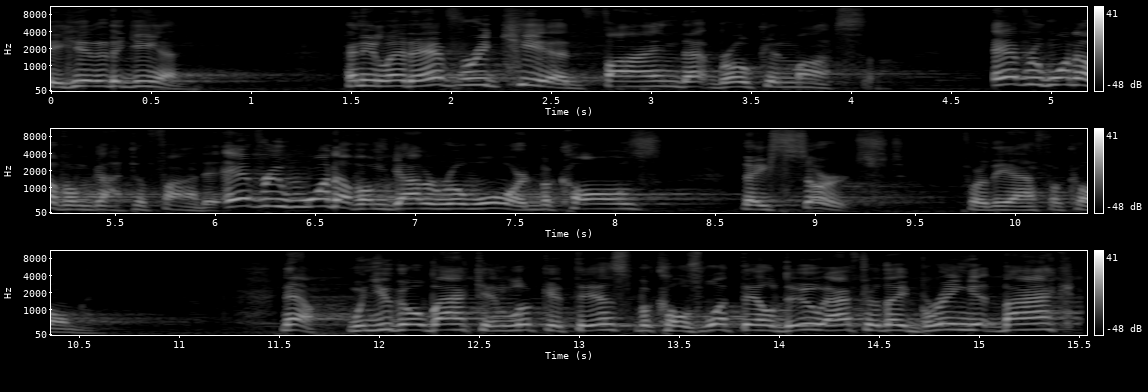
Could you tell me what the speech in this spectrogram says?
he hit it again. And he let every kid find that broken matzah. Every one of them got to find it. Every one of them got a reward because they searched for the afikomen. Now, when you go back and look at this, because what they'll do after they bring it back,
